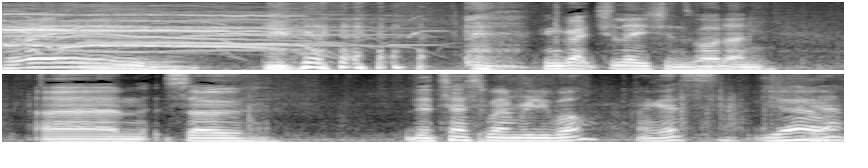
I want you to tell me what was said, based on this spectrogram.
Hooray! Congratulations, well done. Um, so the test went really well, I guess. Yeah, Yeah.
